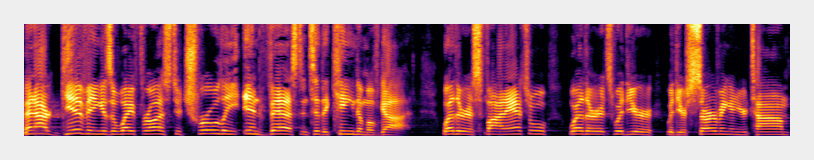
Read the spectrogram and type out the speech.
Man, our giving is a way for us to truly invest into the kingdom of God, whether it's financial, whether it's with your, with your serving and your time,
